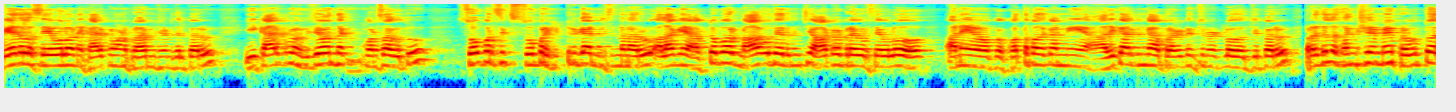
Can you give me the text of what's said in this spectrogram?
పేదల సేవలో అనే కార్యక్రమాన్ని ప్రారంభించినట్టు తెలిపారు. ఈ కార్యక్రమం విజయవంతంగా కొనసాగుతూ సూపర్ సిక్స్ సూపర్ హిట్గా నిలిచిందన్నారు. అలాగే అక్టోబర్ నాలుగో తేదీ నుంచి ఆటో డ్రైవర్ సేవలో అనే ఒక కొత్త పథకాన్ని అధికారికంగా ప్రకటించినట్లు చెప్పారు. ప్రజల సంక్షేమమే ప్రభుత్వ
